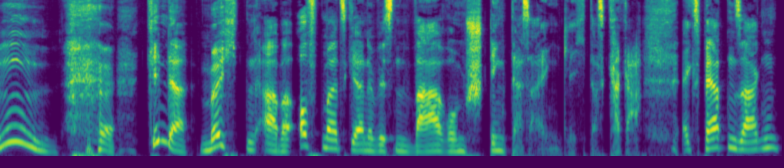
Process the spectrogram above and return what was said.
Hm. Kinder möchten aber oftmals gerne wissen, warum stinkt das eigentlich, das Kacker. Experten sagen,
